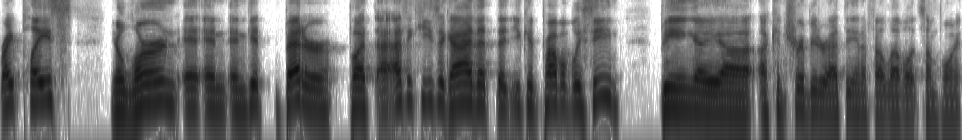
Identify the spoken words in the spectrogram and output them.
right place, you know, learn and and, and get better. But I think he's a guy that that you could probably see being a uh, a contributor at the NFL level at some point.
